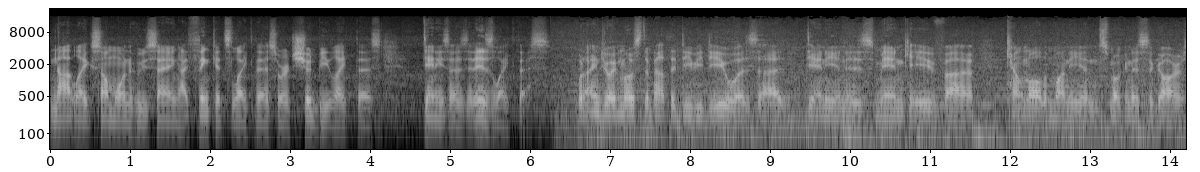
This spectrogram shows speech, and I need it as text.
not like someone who's saying, I think it's like this or it should be like this. Danny says it is like this. What I enjoyed most about the DVD was uh, Danny in his man cave uh, counting all the money and smoking his cigars.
